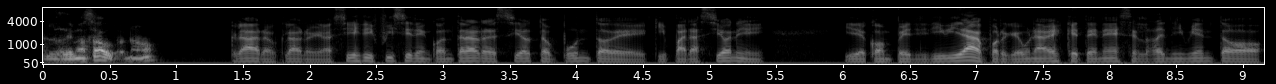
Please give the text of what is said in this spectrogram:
los demás autos, ¿no? Claro, claro, y así es difícil encontrar cierto punto de equiparación y y de competitividad, porque una vez que tenés el rendimiento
